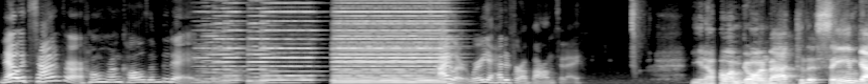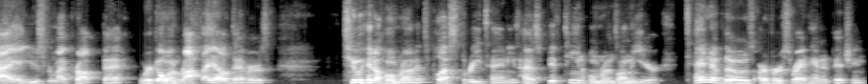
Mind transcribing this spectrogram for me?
Now it's time for our home run calls of the day. Tyler, where are you headed for a bomb today? You know, I'm going back to the same guy I used for my prop bet. We're going Rafael Devers. Two hit a home run. It's plus 310. He has 15 home runs on the year. 10 of those are versus right handed pitching.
